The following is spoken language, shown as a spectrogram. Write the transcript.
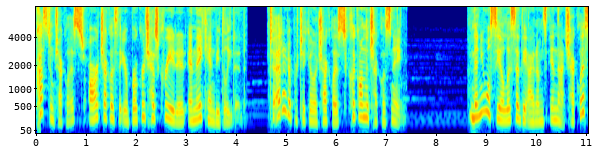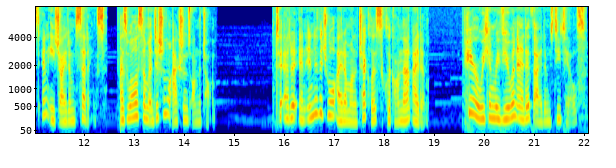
Custom checklists are checklists that your brokerage has created and they can be deleted. To edit a particular checklist, click on the checklist name. Then you will see a list of the items in that checklist and each item's settings, as well as some additional actions on the top. To edit an individual item on a checklist, click on that item. Here we can review and edit the item's details.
